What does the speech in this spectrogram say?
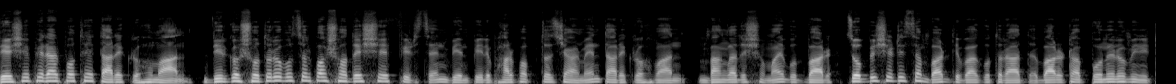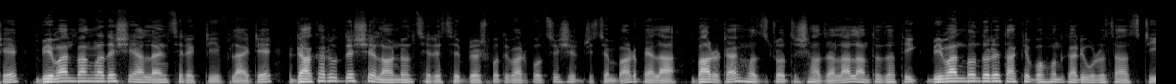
দেশে ফেরার পথে তারেক রহমান। দীর্ঘ সতেরো বছর পর স্বদেশে ফিরছেন বিএনপির ভারপ্রাপ্ত চেয়ারম্যান তারেক রহমান। বাংলাদেশ সময় বুধবার চব্বিশে ডিসেম্বর দিবাগত রাত বারোটা পনেরো মিনিটে বিমান বাংলাদেশ এয়ারলাইন্সের একটি ফ্লাইটে ঢাকার উদ্দেশ্যে লন্ডন ছেড়েছে বৃহস্পতিবার পঁচিশে ডিসেম্বর বেলা বারোটায় হজরত শাহজালাল আন্তর্জাতিক বিমানবন্দরে তাকে বহনকারী উড়োজাহাজটি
